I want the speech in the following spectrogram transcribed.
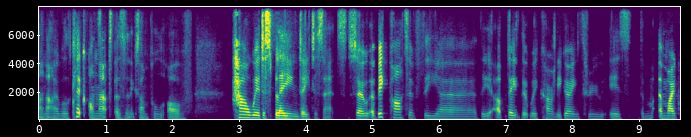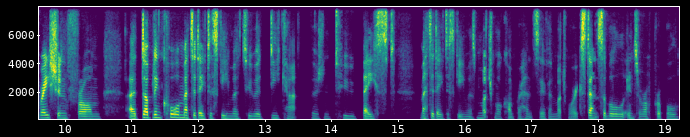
And I will click on that as an example of how we're displaying data sets. So a big part of the, uh, the update that we're currently going through is the, a migration from a Dublin core metadata schema to a DCAT version 2 based metadata schema is much more comprehensive and much more extensible, interoperable.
